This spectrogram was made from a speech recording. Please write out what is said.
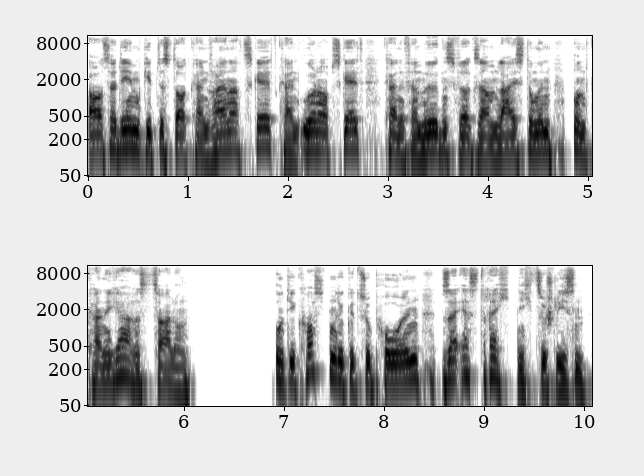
Außerdem gibt es dort kein Weihnachtsgeld, kein Urlaubsgeld, keine vermögenswirksamen Leistungen und keine Jahreszahlung. Und die Kostenlücke zu Polen sei erst recht nicht zu schließen.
